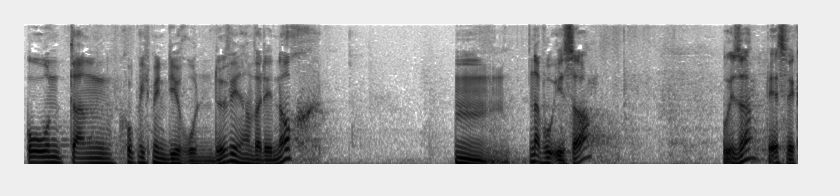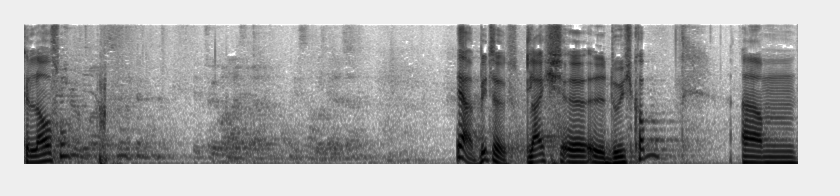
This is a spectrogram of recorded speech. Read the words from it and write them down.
Und dann gucke ich mir in die Runde. Wen haben wir denn noch? Hm. Na, wo ist er? Wo ist er? Der ist weggelaufen. Ja, bitte, gleich äh, durchkommen. Ähm,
